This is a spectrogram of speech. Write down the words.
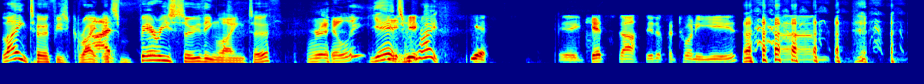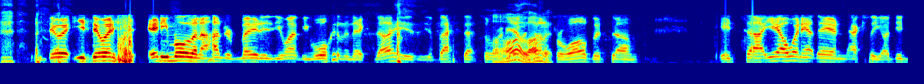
Laying turf is great. It's very soothing laying turf. Really? Yeah, it's Yeah. great. Yeah, Yeah, get stuff. Did it for 20 years. Um, you do it. You do it any more than 100 meters, you won't be walking the next day. Your, your back's that sore. Oh, I love it. for a while, but um, it's uh, yeah. I went out there and actually I did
